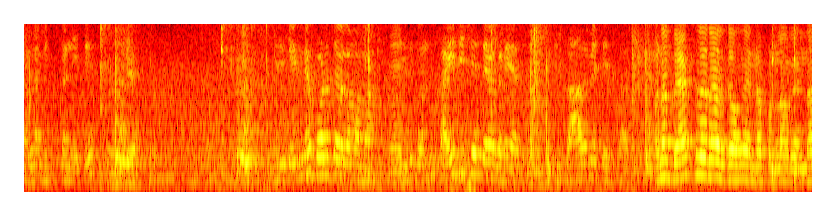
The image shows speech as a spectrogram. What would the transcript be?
நல்லா மிக்ஸ் பண்ணிட்டு. ஓகே இதுக்கு எதுவுமே போட தேவையில்ல மாமா. இதுக்கு வந்து சைட் டிஷ்ஷே தேவை கிடையாது. இது சாதமே டேஸ்டாக இருக்கும் ஆனால் பேச்சுலராக இருக்கவங்க என்ன பண்ணலாம்? வேணா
